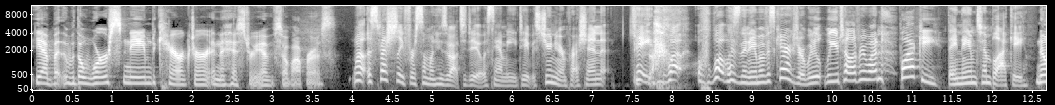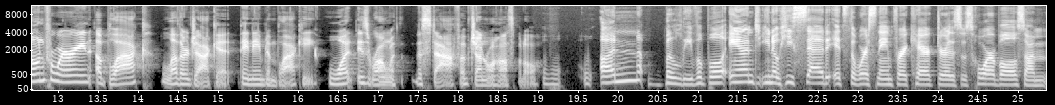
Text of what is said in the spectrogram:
yeah, but the worst named character in the history of soap operas. Well, especially for someone who's about to do a Sammy Davis Jr. impression. Kate, what what was the name of his character? Will, will you tell everyone? Blackie. They named him Blackie. Known for wearing a black leather jacket, they named him Blackie. What is wrong with the staff of General Hospital? unbelievable and you know he said it's the worst name for a character this was horrible so i'm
